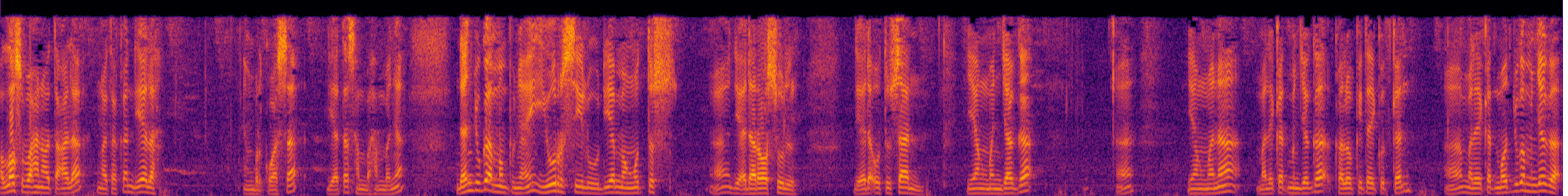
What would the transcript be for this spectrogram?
Allah Subhanahu wa taala mengatakan dialah yang berkuasa di atas hamba-hambanya dan juga mempunyai yursilu dia mengutus ha, dia ada rasul dia ada utusan yang menjaga ha, yang mana malaikat menjaga kalau kita ikutkan ha, malaikat maut juga menjaga.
